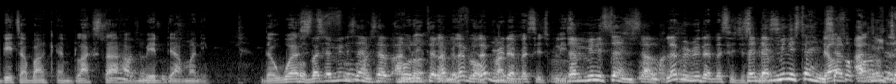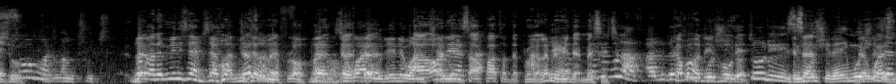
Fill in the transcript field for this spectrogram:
Databank and Blackstar have made their money. The worst. Oh, but the minister himself Hold on, admitted let on the let floor. let me read the message, please. The minister himself. Let me read the messages. Said the minister himself also part of the admitted. show. So much untruth. No, but the minister himself admitted on the floor. the- Prime. So why the- would anyone Our challenge audience that? are part of the program. Let me read the message. People have alluded Come to on, Dean, emotion. hold They told you it's It says emotion. the West is Said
